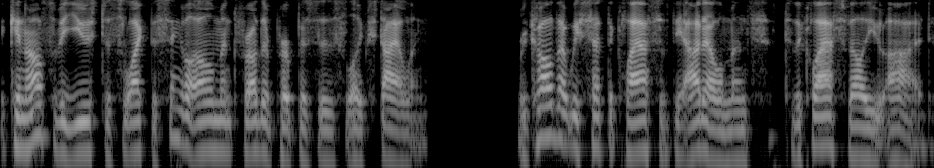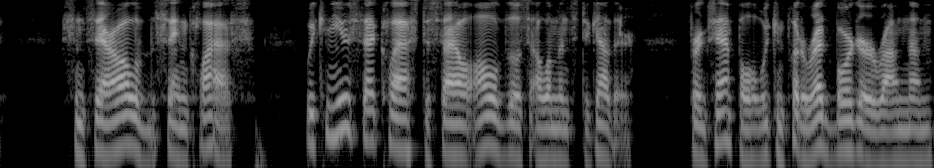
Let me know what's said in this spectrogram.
It can also be used to select a single element for other purposes like styling. Recall that we set the class of the odd elements to the class value odd. Since they are all of the same class, we can use that class to style all of those elements together. For example, we can put a red border around them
